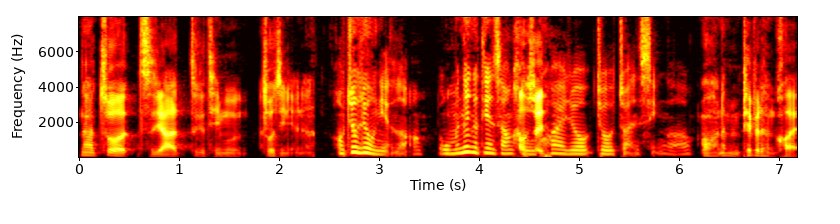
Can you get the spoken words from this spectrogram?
那做职涯这个题目做几年了？哦，就六年了。我们那个电商很快就、哦、就转型了。哇，那你 pivot 得很快。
